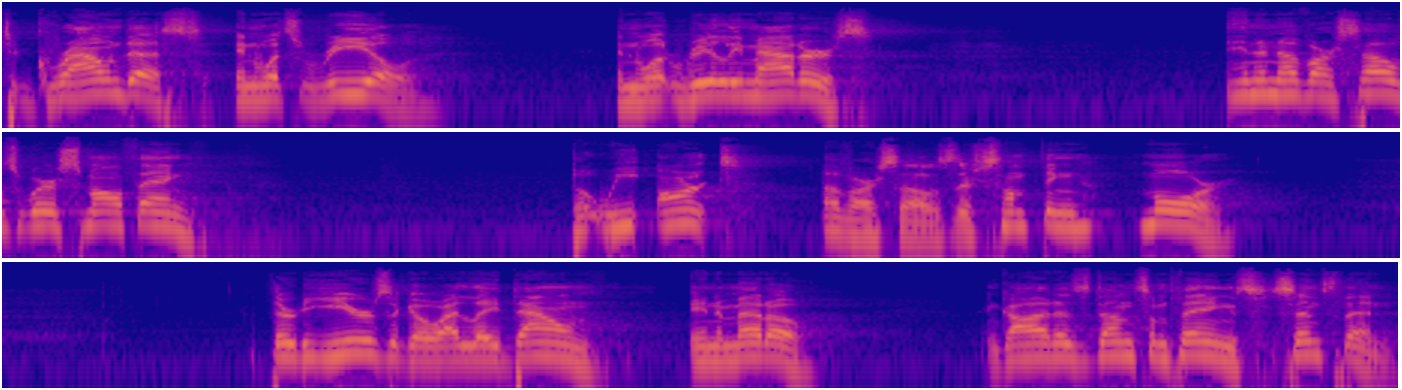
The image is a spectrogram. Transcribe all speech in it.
to ground us in what's real and what really matters. In and of ourselves, we're a small thing. But we aren't of ourselves. There's something more. 30 years ago, I laid down in a meadow, and God has done some things since then.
